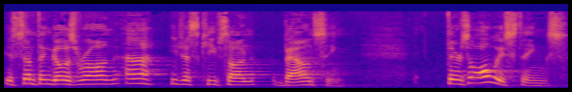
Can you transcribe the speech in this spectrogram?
if something goes wrong, ah, he just keeps on bouncing. There's always things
